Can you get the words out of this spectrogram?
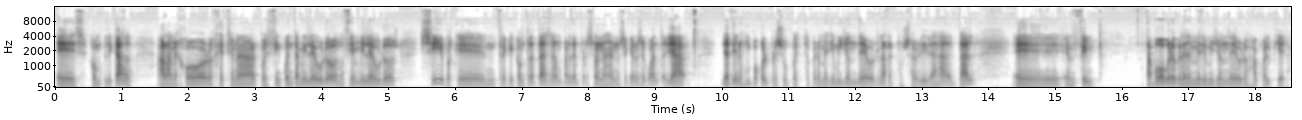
es complicado. A lo mejor gestionar pues 50.000 euros o 100.000 euros, sí, porque entre que contratas a un par de personas, no sé qué, no sé cuánto, ya ya tienes un poco el presupuesto, pero medio millón de euros, la responsabilidad, tal, eh, en fin, tampoco creo que le den medio millón de euros a cualquiera.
